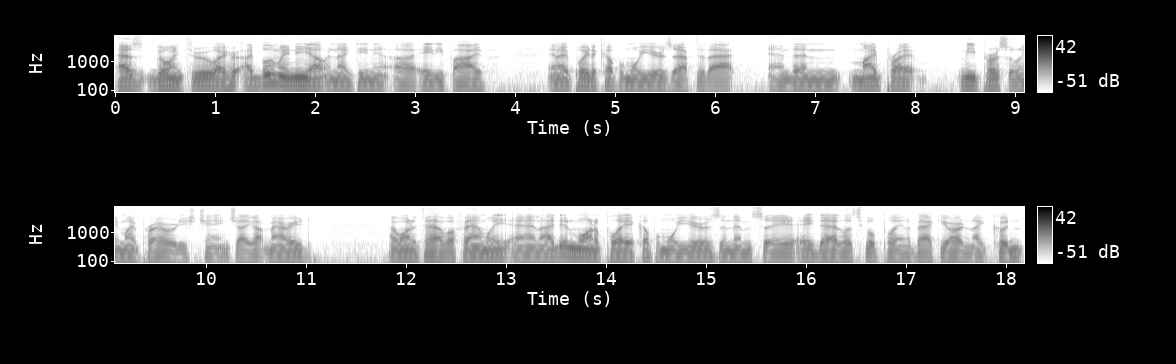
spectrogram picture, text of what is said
as going through, I I blew my knee out in 1985, and I played a couple more years after that, and then my pri- me personally, my priorities changed. I got married. I wanted to have a family, and I didn't want to play a couple more years and then say, "Hey, Dad, let's go play in the backyard," and I couldn't,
